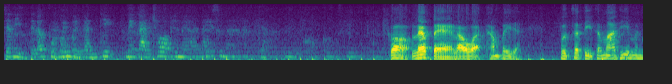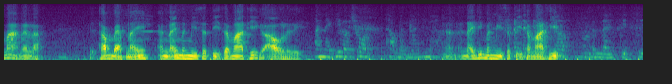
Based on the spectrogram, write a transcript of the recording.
จริตแต่ละคนไม่เหมือนกันที่ในการชอบใช่ไหมคะอาจารพิย์สุนาจ้ะอยู่ของกองพี่ก็แล้วแต่เราอะทำไปเถอะฝึกสติสมาธิมันมากนั่นแหละจะทำแบบไหน อันไหนมันมีสติสมาธิก็เอาเลย อันไหนที่เราชอบทำแบบนั้นใช่ไหมคะอ่าอันไหนที่มันมีสติสมาธิเป็นไหนติดที่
